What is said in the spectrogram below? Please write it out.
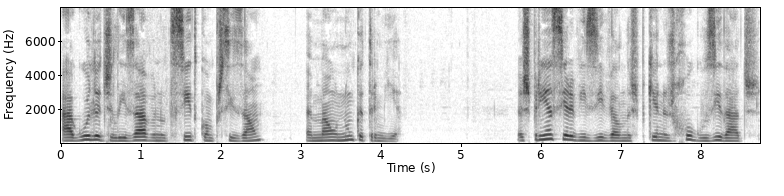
A agulha deslizava no tecido com precisão a mão nunca tremia. A experiência era visível nas pequenas rugosidades,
